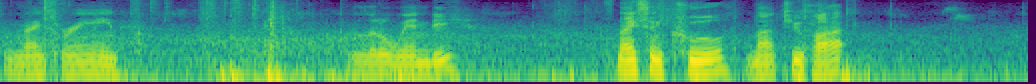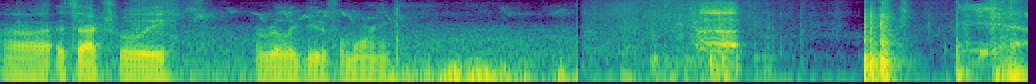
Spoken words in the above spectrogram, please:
some nice rain. A little windy. It's nice and cool not too hot uh, it's actually a really beautiful morning. Uh, yeah,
